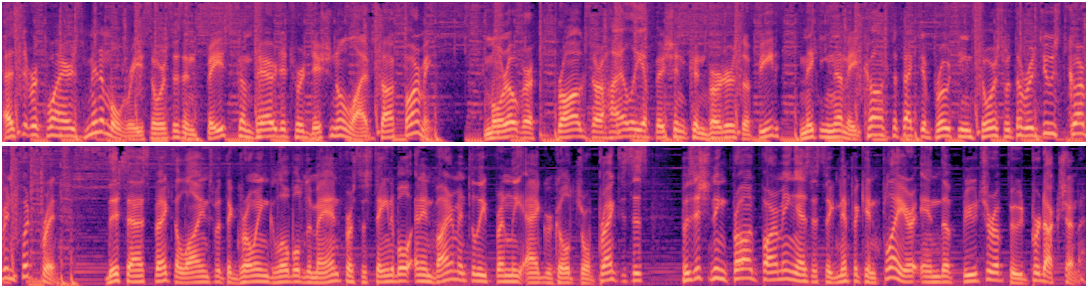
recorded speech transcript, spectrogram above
as it requires minimal resources and space compared to traditional livestock farming. Moreover, frogs are highly efficient converters of feed, making them a cost-effective protein source with a reduced carbon footprint. This aspect aligns with the growing global demand for sustainable and environmentally friendly agricultural practices, positioning frog farming as a significant player in the future of food production.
